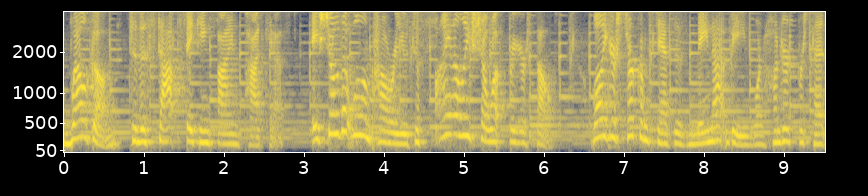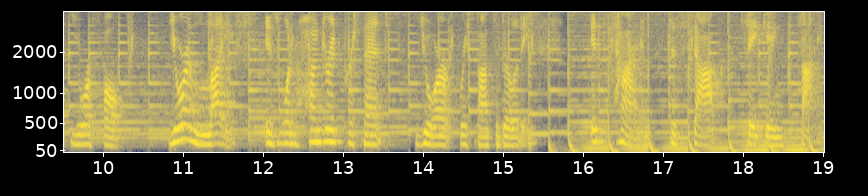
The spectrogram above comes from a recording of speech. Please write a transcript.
Welcome to the Stop Faking Fine podcast, a show that will empower you to finally show up for yourself. While your circumstances may not be 100% your fault, your life is 100% your responsibility. It's time to stop faking fine.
